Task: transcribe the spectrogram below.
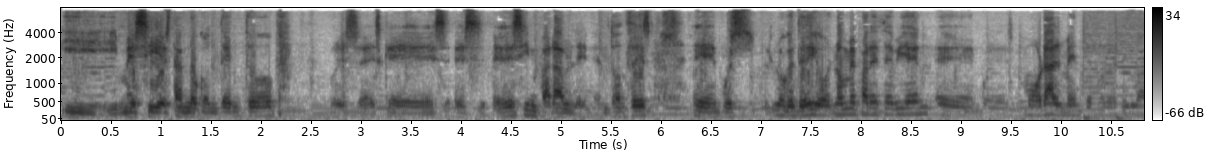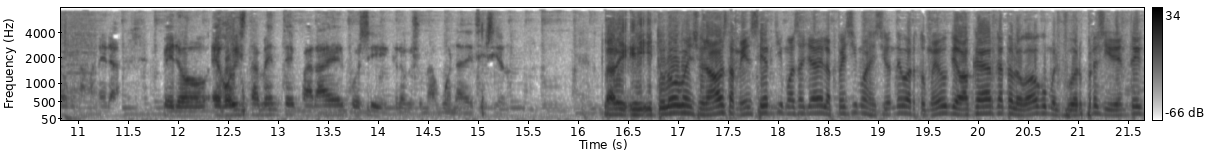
y Messi estando contento pues es que es, imparable. Entonces, eh, pues lo que te digo, no me parece bien, eh, pues moralmente, por decirlo de alguna manera, pero egoístamente para él, pues sí, creo que es una buena decisión. Claro, y, tú lo mencionabas también, Sergi, más allá de la pésima gestión de Bartomeu, que va a quedar catalogado como el peor presidente,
